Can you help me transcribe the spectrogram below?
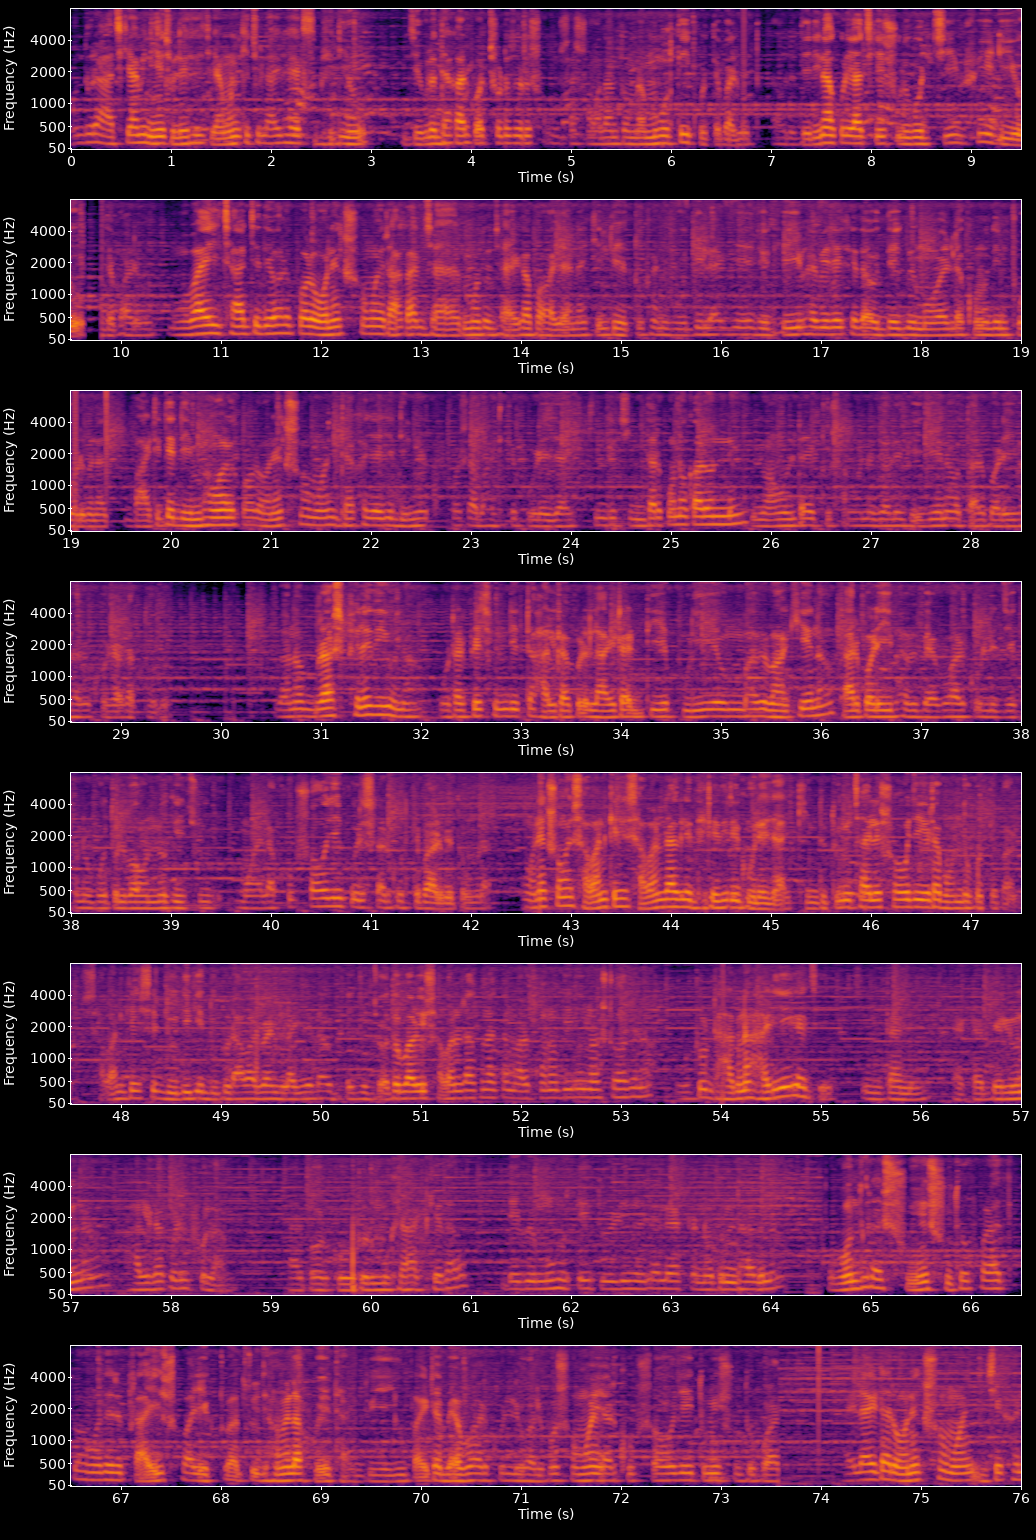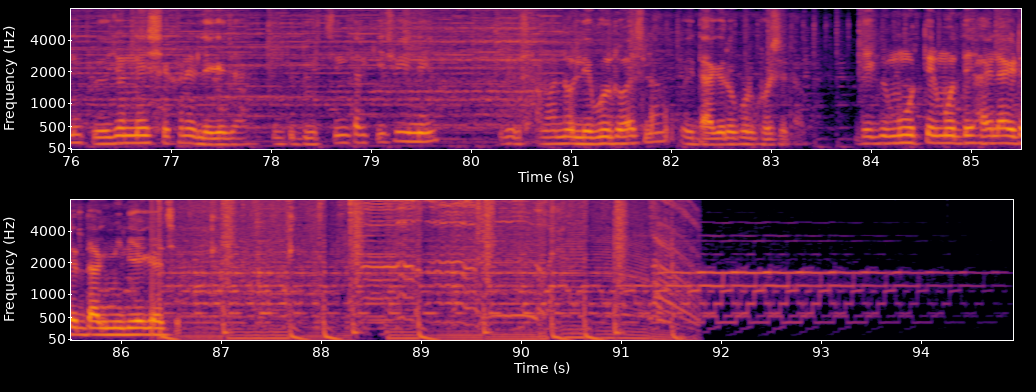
বন্ধুরা, আজকে আমি নিয়ে চলে এসেছি এমন কিছু লাইভ হ্যাক্স ভিডিও যেগুলো দেখার পর ছোট ছোট সমস্যার সমাধান তোমরা মুহূর্তেই করতে পারবে। তাহলে দেরি না করে আজকে শুরু করছি ভিডিও করতে পারবে। মোবাইল চার্জে দেওয়ার পর অনেক সময় রাখার মতো জায়গা পাওয়া যায় না, কিন্তু একটুখানি বুদ্ধি লাগিয়ে যদি এইভাবে রেখে দাও, দেখবে মোবাইলটা কোনোদিন পড়বে না। বাটিতে ডিম ভাঙার পর অনেক সময় দেখা যায় যে ডিমের খোসা বাটিতে পড়ে যায়, কিন্তু চিন্তার কোনো কারণ নেই। আঙুলটা একটু সামান্য জলে ভিজিয়ে নাও, তারপরে এইভাবে খোসাটা তোলো। ব্রাশ ফেলে দিও না। ওটার পেছন দিকটা হালকা করে লাইটার দিয়ে পুড়িয়ে এরমভাবে বাঁকিয়ে নাও। তারপরে এইভাবে ব্যবহার করলে যে কোনো বোতল বা অন্য কিছুর ময়লা খুব সহজেই পরিষ্কার করতে পারবে তোমরা। অনেক সময় সাবান কেসে সাবান রাখলে ধীরে ধীরে গলে যায়, কিন্তু তুমি চাইলে সহজেই এটা বন্ধ করতে পারো। সাবান কেসের দুদিকে দুটো রাবার ব্যান্ড লাগিয়ে দাও, দেখবে যতবারই সাবান রাখো না কেন আর কোনো দিনই নষ্ট হবে না। ওটুর ঢাকনা হারিয়ে গেছে, চিন্তা নেই। একটা বেলুন নাও, হালকা করে ফোলাও। তারপর কৌটোর মুখে আটকে দাও। দেখবে মুহূর্তেই তৈরি হয়ে গেল একটা নতুন ঢাকনা। তো বন্ধুরা, শুয়ে সুতো পড়াতে তো আমাদের প্রায়ই সবাই একটু আধটু ঝামেলা হয়ে থাকে কিন্তু এই উপায়টা ব্যবহার করলে অল্প সময় আর খুব সহজেই তুমি সুতো পড়াতে হাইলাইটার অনেক সময় যেখানে প্রয়োজন নেই সেখানে লেগে যায়। কিন্তু দুশ্চিন্তার কিছুই নেই। সামান্য লেবুর রস নাও, ওই দাগের ওপর ঘষে দাও। দেখবে মুহূর্তের মধ্যে হাইলাইটের দাগ মিলিয়ে গেছে।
